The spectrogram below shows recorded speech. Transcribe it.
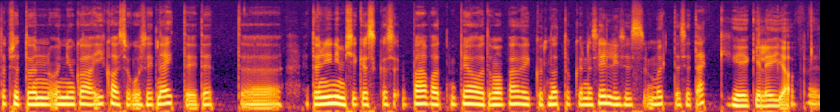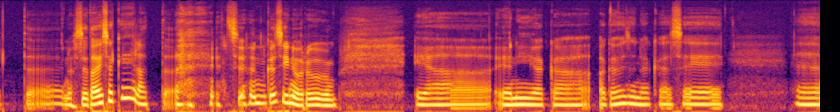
täpselt on, on ju ka igasuguseid näiteid, et et on inimesi, kes kas päevad, peavad oma päevikut natukene sellises mõttes, et äkki keegi leiab, et noh, seda ei saa keelata et see on ka sinu ruum. ja, ja nii, aga, aga ühesõnaga see äh,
